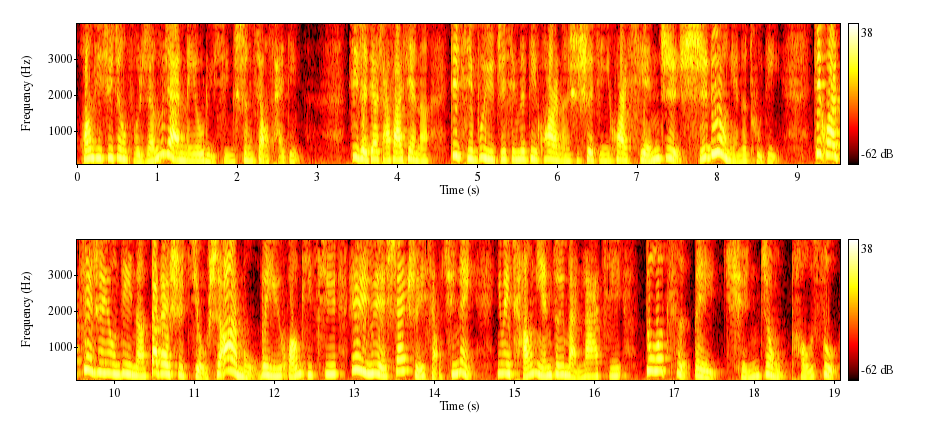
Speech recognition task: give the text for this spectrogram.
黄陂区政府仍然没有履行生效裁定。记者调查发现呢，这起不予执行的地块呢，是涉及一块闲置十六年的土地。这块建设用地呢，大概是九十二亩，位于黄陂区日月山水小区内，因为常年堆满垃圾，多次被群众投诉。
